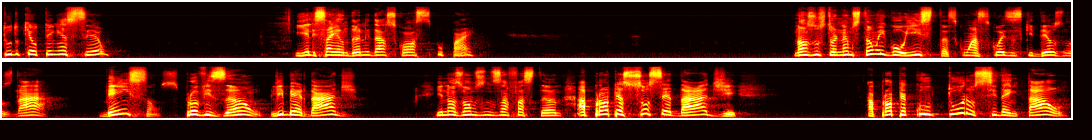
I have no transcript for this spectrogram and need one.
Tudo que eu tenho é seu. E ele sai andando e dá as costas para o pai. Nós nos tornamos tão egoístas com as coisas que Deus nos dá bênçãos, provisão, liberdade e nós vamos nos afastando. A própria sociedade, a própria cultura ocidental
